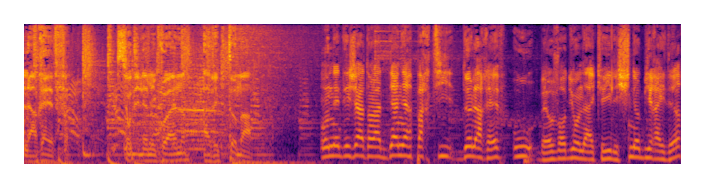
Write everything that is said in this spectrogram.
La ref sur Dynamic One avec Thomas. On est déjà dans la dernière partie de la rêve où ben, aujourd'hui on a accueilli les Shinobi Riders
